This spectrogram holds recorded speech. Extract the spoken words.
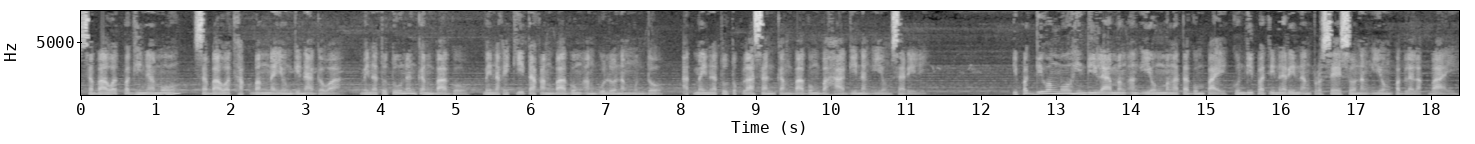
Sa bawat paghinga mo, sa bawat hakbang na iyong ginagawa, may natutunan kang bago, may nakikita kang bagong anggulo ng mundo, at may natutuklasan kang bagong bahagi ng iyong sarili. Ipagdiwang mo hindi lamang ang iyong mga tagumpay kundi pati na rin ang proseso ng iyong paglalakbay.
